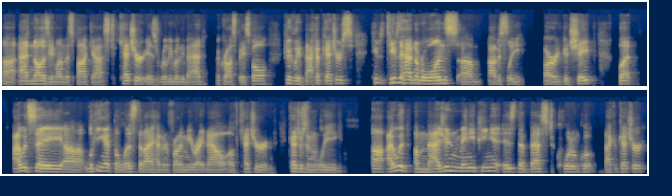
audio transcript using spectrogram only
uh, ad nauseum on this podcast, catcher is really, really bad across baseball, particularly backup catchers. Teams, teams that have number ones um, obviously are in good shape, but I would say, uh, looking at the list that I have in front of me right now of catcher catchers in the league, uh, I would imagine Manny Pena is the best quote unquote backup catcher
